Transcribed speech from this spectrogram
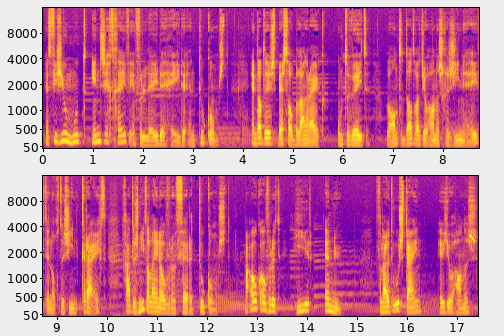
Het visioen moet inzicht geven in verleden, heden en toekomst. En dat is best wel belangrijk om te weten, want dat wat Johannes gezien heeft en nog te zien krijgt, gaat dus niet alleen over een verre toekomst, maar ook over het hier en nu. Vanuit de woestijn heeft Johannes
